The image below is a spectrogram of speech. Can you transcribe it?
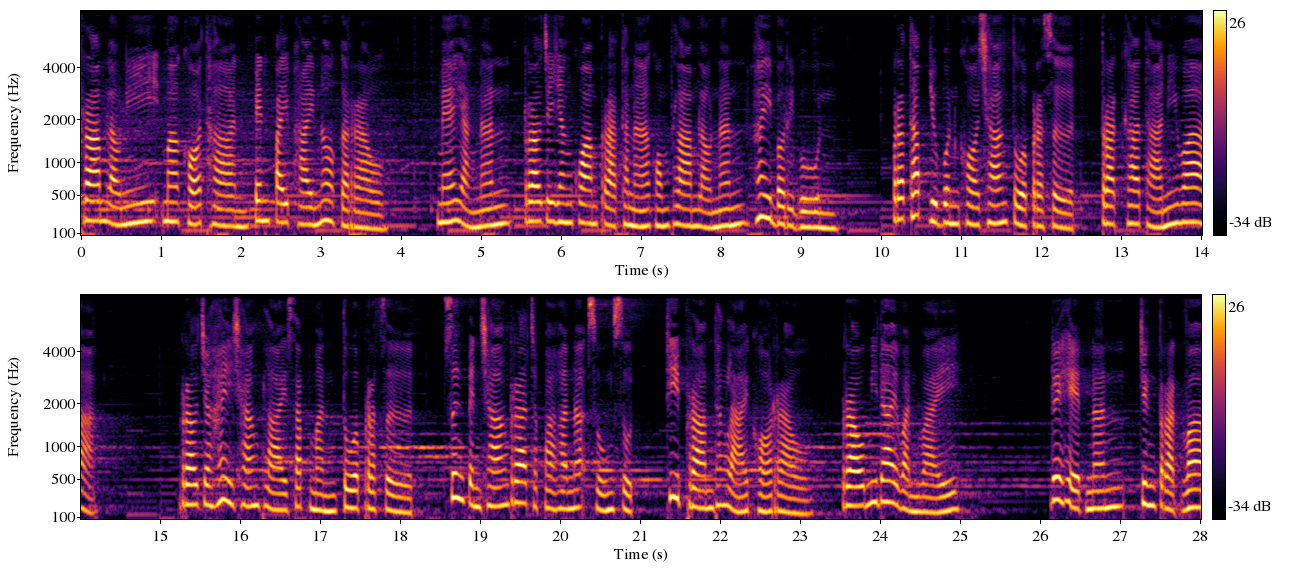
พรามเหล่านี้มาขอทานเป็นไปภายนอกกับเราแม้อย่างนั้นเราจะยังความปรารถนาของพราหมณ์เหล่านั้นให้บริบูรณ์ ประทับอยู่บนคอช้างตัวประเสริฐ ตรัสคาถานี้ว่า เราจะให้ช้างพลายซับมันตัวประเสริฐ ซึ่งเป็นช้างราชพาหนะสูงสุดที่พรามทั้งหลายขอเรา เราไม่ได้หวั่นไหว ด้วยเหตุนั้นจึงตรัสว่า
